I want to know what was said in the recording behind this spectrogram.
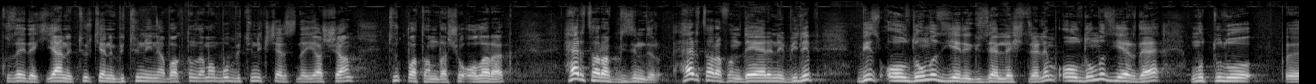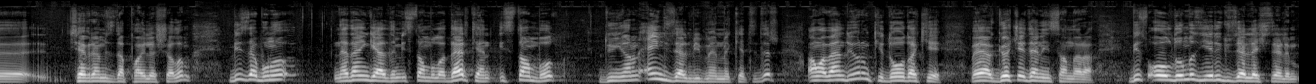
kuzeydeki yani Türkiye'nin bütünlüğüne baktığın zaman bu bütünlük içerisinde yaşayan Türk vatandaşı olarak her taraf bizimdir. Her tarafın değerini bilip biz olduğumuz yeri güzelleştirelim. Olduğumuz yerde mutluluğu e, çevremizde paylaşalım. Biz de bunu neden geldim İstanbul'a derken İstanbul dünyanın en güzel bir memleketidir. Ama ben diyorum ki doğudaki veya göç eden insanlara biz olduğumuz yeri güzelleştirelim.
